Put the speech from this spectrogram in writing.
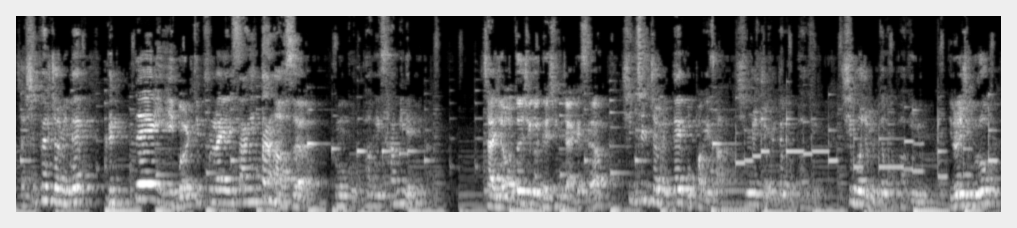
자, 18점인데 그때 이 멀티플라이 쌍이 딱 나왔어요. 그러면 곱하기 3이 됩니다. 자, 이제 어떤 식으로 되시는지 알겠어요? 17점일 때 곱하기 4, 16점일 때 곱하기 6, 15점일 때 곱하기 6. 이런 식으로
